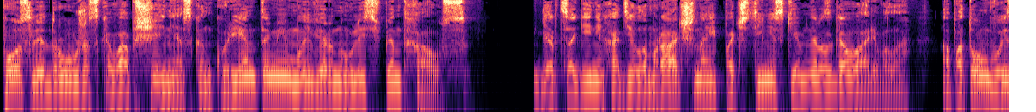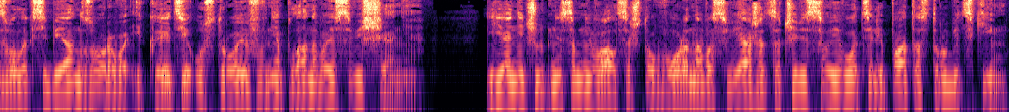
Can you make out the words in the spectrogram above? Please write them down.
После дружеского общения с конкурентами мы вернулись в пентхаус. Герцогиня ходила мрачной, почти ни с кем не разговаривала, а потом вызвала к себе Анзорова и Кэти, устроив внеплановое совещание. Я ничуть не сомневался, что Воронова свяжется через своего телепата с Трубецким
